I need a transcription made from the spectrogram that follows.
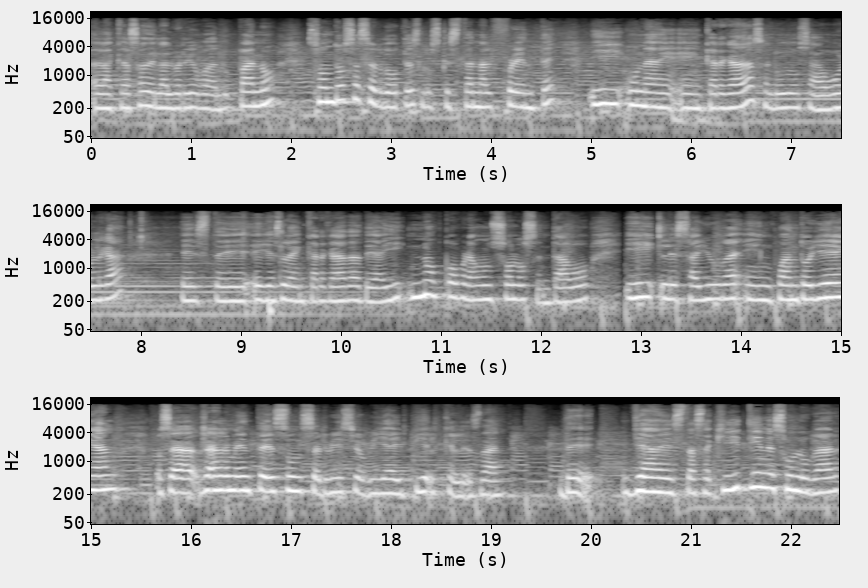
a la casa del albergue guadalupano. Son dos sacerdotes los que están al frente y una encargada, saludos a Olga, este, ella es la encargada de ahí, no cobra un solo centavo y les ayuda en cuanto llegan, o sea, realmente es un servicio VIP el que les dan de ya estás aquí, tienes un lugar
